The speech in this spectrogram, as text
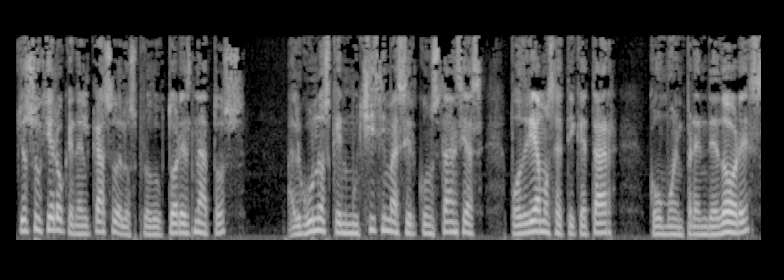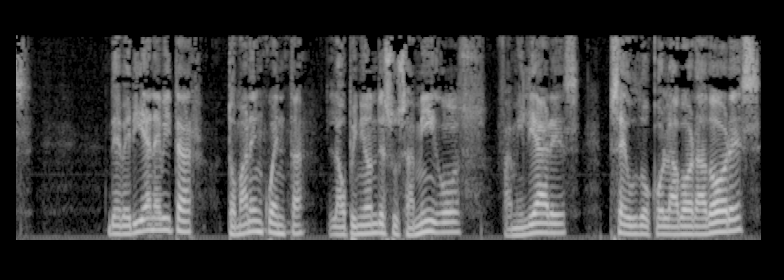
Yo sugiero que en el caso de los productores natos, algunos que en muchísimas circunstancias podríamos etiquetar como emprendedores, deberían evitar tomar en cuenta la opinión de sus amigos, familiares, pseudo colaboradores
